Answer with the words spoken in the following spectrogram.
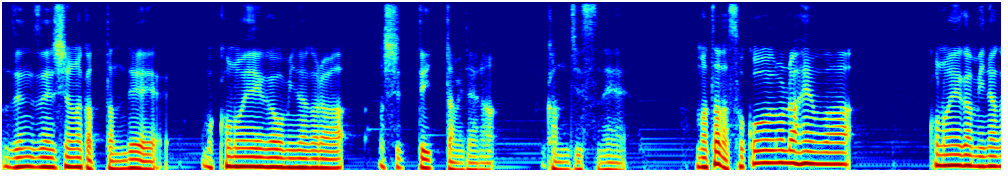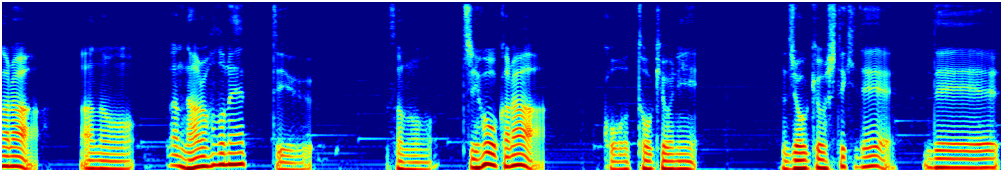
全然知らなかったんで、まあ、この映画を見ながら知っていったみたいな感じですね。まあ、ただそこら辺は、この映画見ながら、あの、なるほどねっていう、その、地方から、こう、東京に上京してきて、で、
